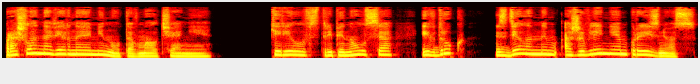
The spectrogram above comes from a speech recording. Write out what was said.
Прошла, наверное, минута в молчании. Кирилл встрепенулся и вдруг, сделанным оживлением, произнес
